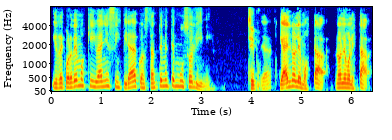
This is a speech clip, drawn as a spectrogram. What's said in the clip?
Y recordemos que Ibáñez se inspiraba constantemente en Mussolini, Sí. Y a él no le molestaba, no le molestaba,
